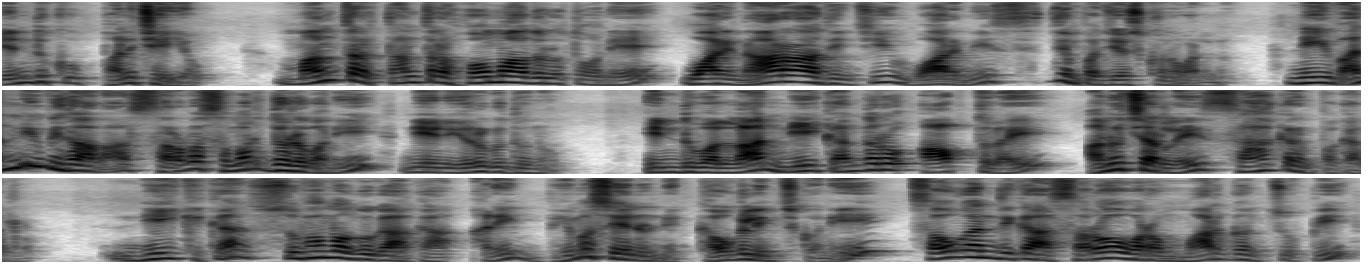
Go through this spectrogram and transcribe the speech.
ఎందుకు పనిచేయవు? మంత్ర తంత్ర హోమాదులతోనే వారిని ఆరాధించి వారిని సిద్ధింపజేసుకునేవాళ్ళను నీవన్ని విధాల సర్వసమర్థుడవని నేను ఎరుగుదును. ఇందువల్ల నీకందరూ ఆప్తులై అనుచరులై సహకరింపగలరు. నీకిక శుభమగుగాక అని భీమసేనుణ్ణి కౌగిలించుకొని సౌగంధిక సరోవరం మార్గం చూపి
